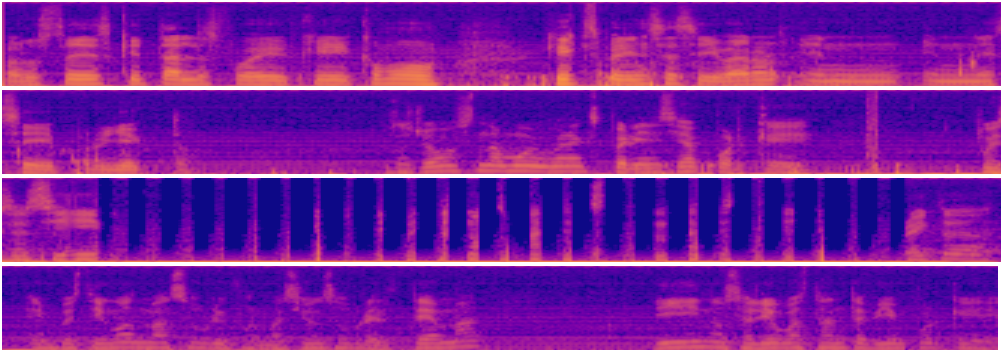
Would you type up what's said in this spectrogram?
Para ustedes, ¿qué tal les fue? ¿Qué, cómo, qué experiencias se llevaron en, en ese proyecto? pues nos llevamos una muy buena experiencia porque pues así implementamos más, más, este, el proyecto investigamos más sobre información sobre el tema y nos salió bastante bien porque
